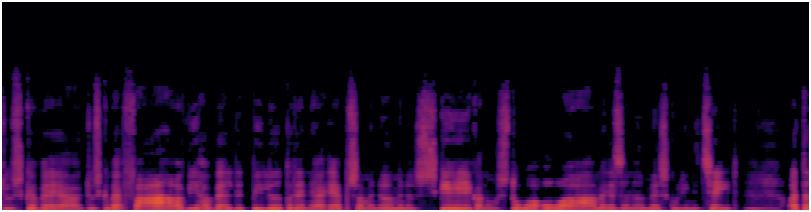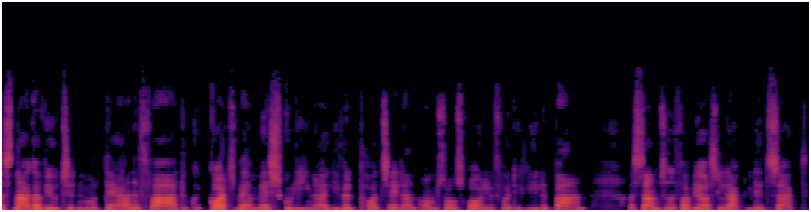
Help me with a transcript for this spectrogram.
du, skal være, du skal være far, og vi har valgt et billede på den her app, som er noget med noget skæg og nogle store overarme, mm. altså noget maskulinitet. Mm. Og der snakker vi jo til den moderne far. Du kan godt være maskulin og alligevel påtage dig en omsorgsrolle for dit lille barn. Og samtidig får vi også lagt lidt sagt,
